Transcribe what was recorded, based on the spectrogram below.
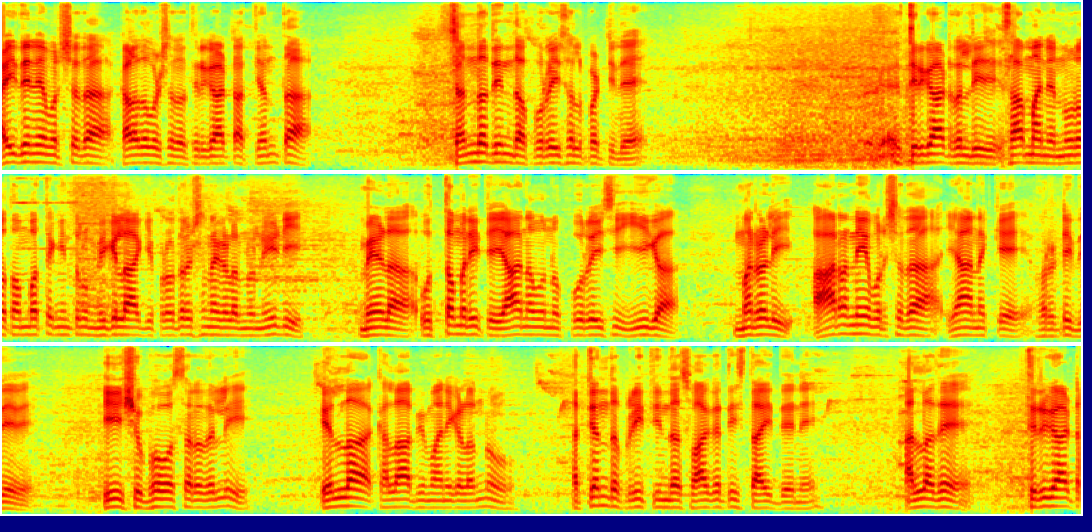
ಐದನೇ ವರ್ಷದ, ಕಳೆದ ವರ್ಷದ ತಿರುಗಾಟ ಅತ್ಯಂತ ಚಂದದಿಂದ ಪೂರೈಸಲ್ಪಟ್ಟಿದೆ. ತಿರುಗಾಟದಲ್ಲಿ ಸಾಮಾನ್ಯ ನೂರ ತೊಂಬತ್ತಕ್ಕಿಂತಲೂ ಮಿಗಿಲಾಗಿ ಪ್ರದರ್ಶನಗಳನ್ನು ನೀಡಿ ಮೇಳ ಉತ್ತಮ ರೀತಿಯ ಯಾನವನ್ನು ಪೂರೈಸಿ ಈಗ ಮರಳಿ ಆರನೇ ವರ್ಷದ ಯಾನಕ್ಕೆ ಹೊರಟಿದ್ದೇವೆ. ಈ ಶುಭವಸರದಲ್ಲಿ ಎಲ್ಲ ಕಲಾಭಿಮಾನಿಗಳನ್ನು ಅತ್ಯಂತ ಪ್ರೀತಿಯಿಂದ ಸ್ವಾಗತಿಸ್ತಾ ಇದ್ದೇನೆ. ಅಲ್ಲದೆ ತಿರುಗಾಟ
